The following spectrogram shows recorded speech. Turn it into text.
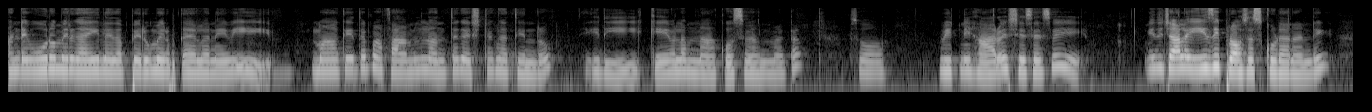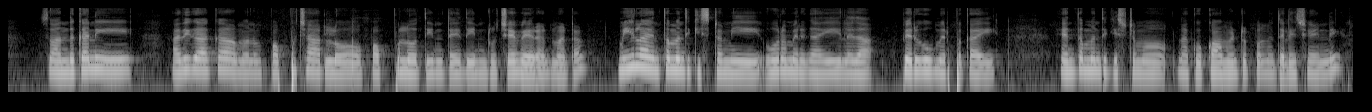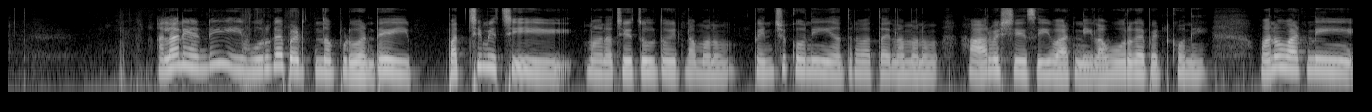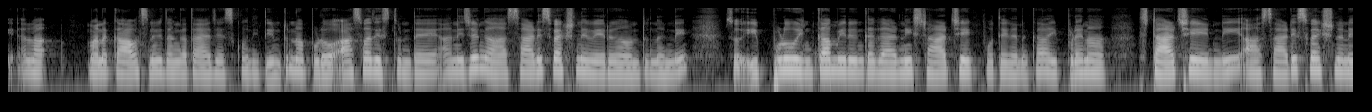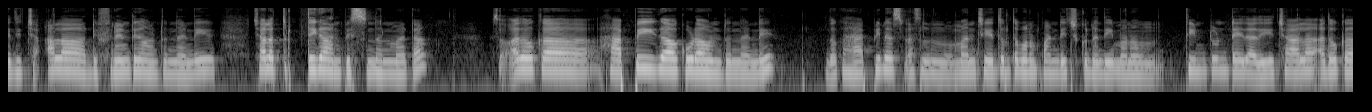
అంటే ఊర మిరగాయ లేదా పెరుగు మిరపకాయలు అనేవి మాకైతే మా ఫ్యామిలీలో అంతగా ఇష్టంగా తినరు. ఇది కేవలం నా కోసమే అనమాట సో వీటిని హార్వెస్ట్ చేసేసి ఇది చాలా ఈజీ ప్రాసెస్ కూడానండి. సో అందుకని అదిగాక మనం పప్పు చారులో పప్పులో తింటే దీని రుచే వేరనమాట మీలో ఎంతమందికి ఇష్టం? ఈ ఊర మిరగాయ లేదా పెరుగు మిరపకాయ? ఎంతమందికి ఇష్టమో నాకు కామెంట్ రూపంలో తెలియచేయండి. అలానే అండి ఈ ఊరుగా పెడుతున్నప్పుడు అంటే ఈ పచ్చిమిర్చి మన చేతులతో ఇట్లా మనం పెంచుకొని ఆ తర్వాత ఇలా మనం హార్వెస్ట్ చేసి వాటిని ఇలా ఊరగా పెట్టుకొని మనం వాటిని అలా మనకు కావాల్సిన విధంగా తయారు చేసుకొని తింటున్నప్పుడు ఆస్వాదిస్తుంటే ఆ నిజంగా సాటిస్ఫాక్షనే వేరుగా ఉంటుందండి. సో ఇప్పుడు ఇంకా మీరు ఇంకా గార్డెనింగ్ స్టార్ట్ చేయకపోతే కనుక ఇప్పుడైనా స్టార్ట్ చేయండి. ఆ సాటిస్ఫాక్షన్ అనేది చాలా డిఫరెంట్గా ఉంటుందండి. చాలా తృప్తిగా అనిపిస్తుంది అనమాట సో అదొక హ్యాపీగా కూడా ఉంటుందండి. అదొక హ్యాపీనెస్ అసలు మన చేతులతో మనం పండించుకున్నది మనం తింటుంటే అది చాలా అదొక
